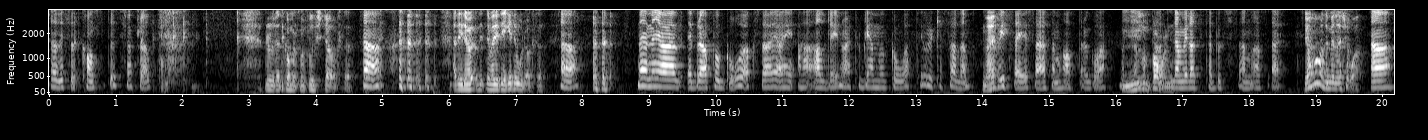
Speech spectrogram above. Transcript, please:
det hade sett konstigt ut framförallt. Roligt att det kommer upp som första också. Ja, det, var, det var ditt eget ord också. ja. Nej, men jag är bra på att gå också. Jag har aldrig några problem med att gå till olika ställen. Nej. Vissa är ju så här att de hatar att gå. Att Mm, de, måste, barn. de vill alltid ta bussen och sådär. Jaha, du menar så? Ja,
